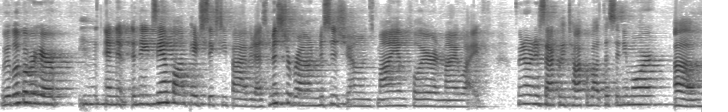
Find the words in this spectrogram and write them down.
We look over here, and in the example on page 65, it has Mr. Brown, Mrs. Jones, my employer, and my wife we don't exactly talk about this anymore. Uh,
